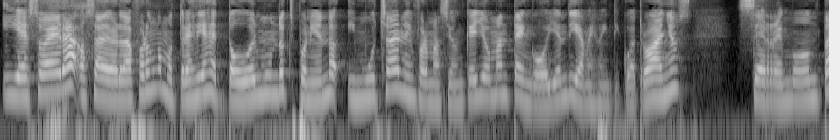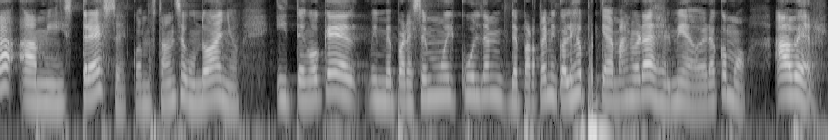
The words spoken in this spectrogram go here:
Y eso era, o sea, de verdad fueron como tres días de todo el mundo exponiendo y mucha de la información que yo mantengo hoy en día, mis 24 años, se remonta a mis 13, cuando estaba en segundo año. Y tengo que, y me parece muy cool de, de parte de mi colegio porque además no era desde el miedo, era como, a ver,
